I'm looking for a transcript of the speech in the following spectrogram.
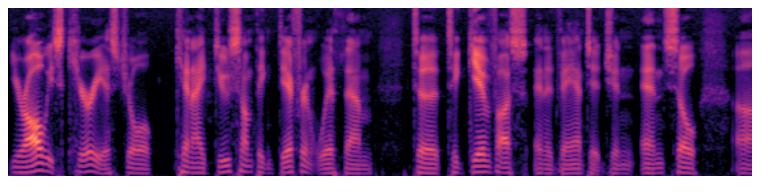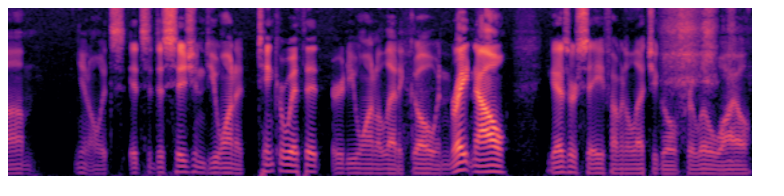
you're always curious, Joel. Can I do something different with them to to give us an advantage? And and so. Um, you know, it's it's a decision. Do you want to tinker with it or do you want to let it go? And right now, you guys are safe. I'm going to let you go for a little while,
